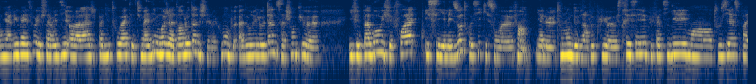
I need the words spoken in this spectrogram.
on y arrivait et tout, et je t'avais dit, oh là là, j'ai pas du tout hâte, et tu m'as dit, moi j'adore l'automne. Je disais, mais comment on peut adorer l'automne, sachant que euh, il fait pas beau, il fait froid, y a les autres aussi qui sont, euh, enfin, le, tout le monde devient un peu plus euh, stressé, plus fatigué, moins enthousiaste, enfin,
